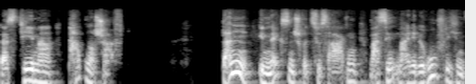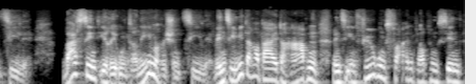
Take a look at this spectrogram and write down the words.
das Thema Partnerschaft. Dann im nächsten Schritt zu sagen, was sind meine beruflichen Ziele? Was sind Ihre unternehmerischen Ziele? Wenn Sie Mitarbeiter haben, wenn Sie in Führungsverantwortung sind,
